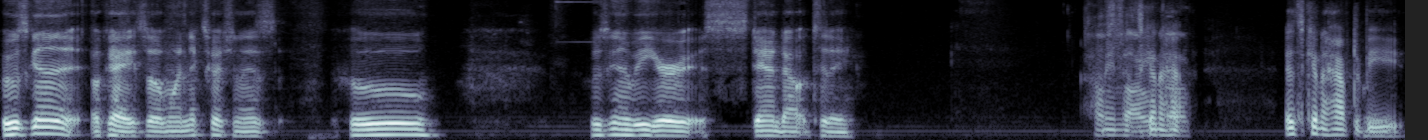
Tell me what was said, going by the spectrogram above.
Who's gonna? Okay, so my next question is, who, who's gonna be your standout today? I mean, it's gonna have it's gonna have to be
